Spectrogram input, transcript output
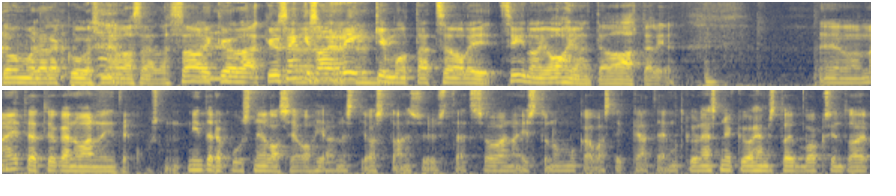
Commodore 64. Se oli kyllä, kyllä senkin sai rikki, mutta että se oli, siinä oli ohjainten aatelija. Joo, mä itse tykännyt aina Nintendo 6 Nintendo 64 ohjaimesta jostain syystä, että se on aina istunut mukavasti käteen, mutta kyllä näissä nykyohjelmissa toi Boxin toi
